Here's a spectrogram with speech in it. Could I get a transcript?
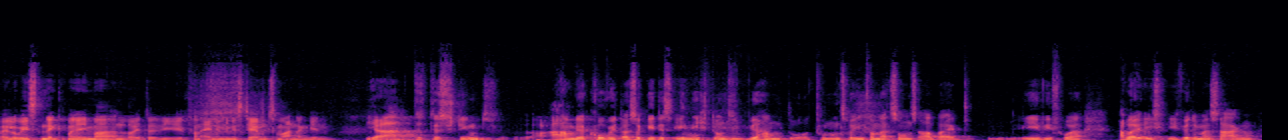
bei Lobbyisten denkt man ja immer an Leute, die von einem Ministerium zum anderen gehen. Ja, das, das stimmt. Haben wir Covid, also geht es eh nicht und wir haben, tun unsere Informationsarbeit eh wie vorher. Aber ich, ich würde mal sagen,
